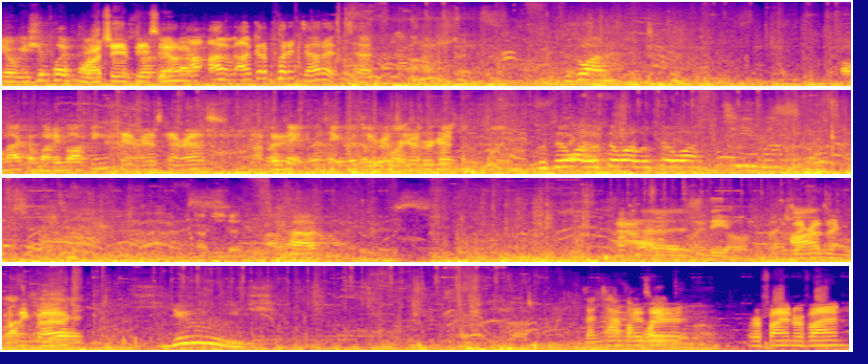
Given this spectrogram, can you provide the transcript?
Yo, we should play point. Watch EMP Start soon. going I, I'm I'm gonna put it down at 10. Just one. Fall back, I'm body blocking. Can't res, can't res. Not Rotate, bad. rotate, rotate, We're good, we're good, we're good. Lucio one, Lucio one, Lucio one. Oh shit. I'm hacked. That is the Rising, rising, coming back. Huge. Zen's half a Guys point. We're fine, we're fine.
